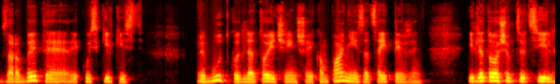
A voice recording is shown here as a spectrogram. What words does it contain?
заробити якусь кількість прибутку для тої чи іншої компанії за цей тиждень. І для того, щоб цю ціль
